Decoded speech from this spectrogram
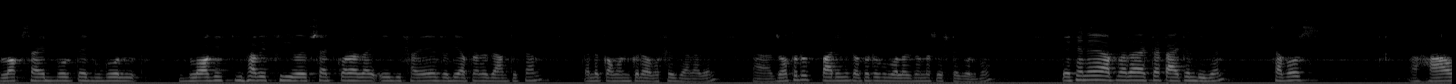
ব্লগ সাইট বলতে গুগল ব্লগে কীভাবে ফ্রি ওয়েবসাইট করা যায় এই বিষয়ে যদি আপনারা জানতে চান, তাহলে কমেন্ট করে অবশ্যই জানাবেন। যতটুকু পারি ততটুকু বলার জন্য চেষ্টা করব। তো এখানে আপনারা একটা টাইটেল দিবেন। Suppose how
